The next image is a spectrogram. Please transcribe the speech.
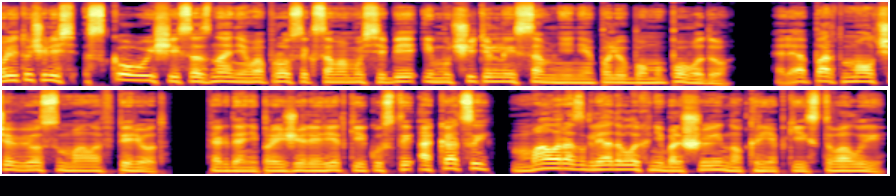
Улетучились сковывающие сознание вопросы к самому себе и мучительные сомнения по любому поводу. Леопард молча вез мало вперед. Когда они проезжали редкие кусты акаций, мало разглядывал их небольшие, но крепкие стволы.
